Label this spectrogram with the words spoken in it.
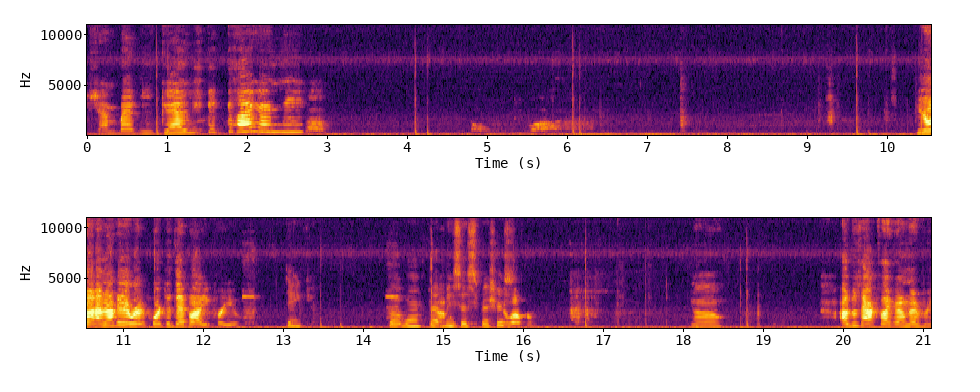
Somebody close the door on me. You know what? I'm not gonna report the dead body for you. Thank you. But won't that be suspicious? You're welcome. No. I'll just act like I never,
